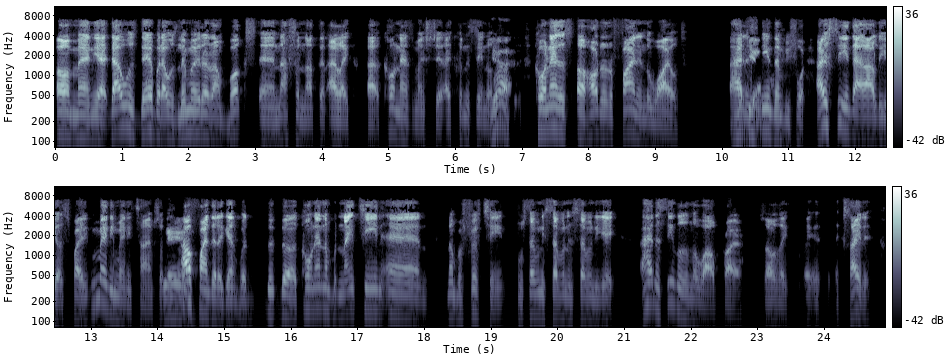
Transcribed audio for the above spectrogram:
Oh man, yeah, that was there, but I was limited on books, and not for nothing. I like uh, Conan's my shit. I couldn't say no. Yeah, Conan is uh, harder to find in the wild. I hadn't yeah. seen them before. I've seen that Ali uh, Spidey many, many times, so yeah. I'll find it again. But the, the Conan number 19 and number 15 from 77 and 78, I hadn't seen those in a while prior, so I was like excited.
